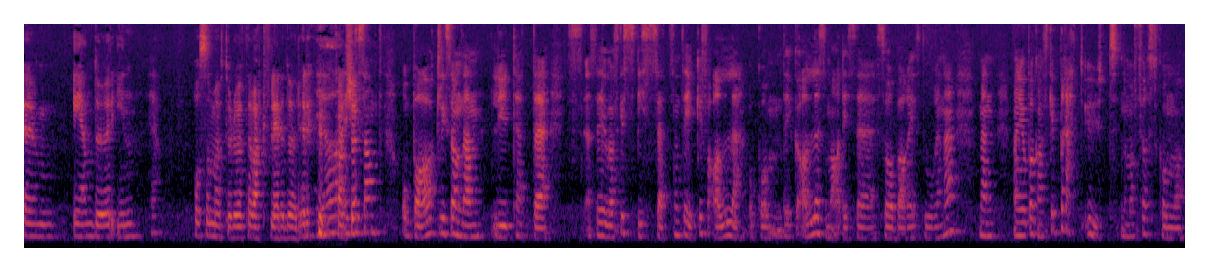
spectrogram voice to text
én dør inn, Ja. og så møter du etter hvert flere dører, Ja, kanskje. ikke sant? Og bak liksom den lydtette altså det er jo ganske spisset. Sant? Det er jo ikke for alle å komme. Det er jo ikke alle som har disse sårbare historiene. Men man jobber ganske bredt ut. Når man først kommer,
